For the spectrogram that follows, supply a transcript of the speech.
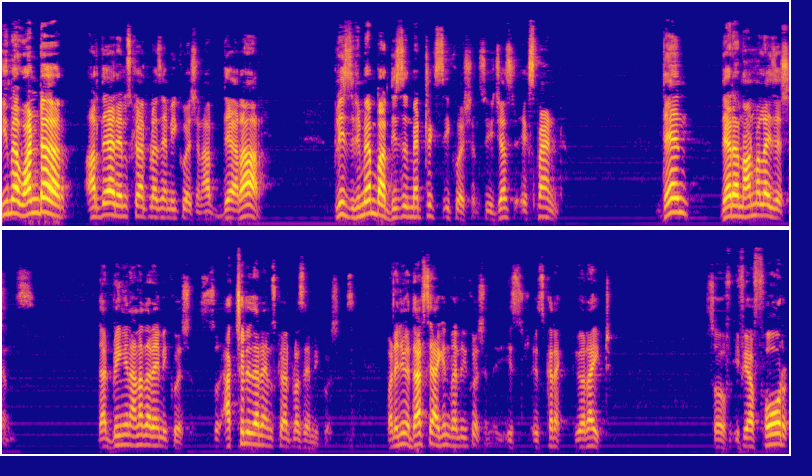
You may wonder are there m square plus m equation? Are there are. Please remember this is matrix equation. So, you just expand. Then there are normalizations that bring in another m equations. So, actually there are m square plus m equations. But anyway, that is the eigenvalue equation is, is correct, you are right. So, if you have 4,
